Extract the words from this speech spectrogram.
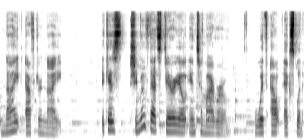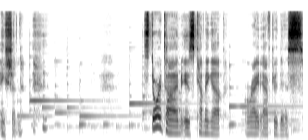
night after night because she moved that stereo into my room without explanation. Story time is coming up right after this.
